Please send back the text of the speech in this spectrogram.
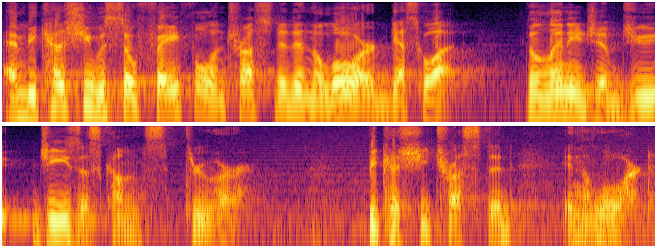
And because she was so faithful and trusted in the Lord, guess what? The lineage of Jesus comes through her because she trusted in the Lord.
